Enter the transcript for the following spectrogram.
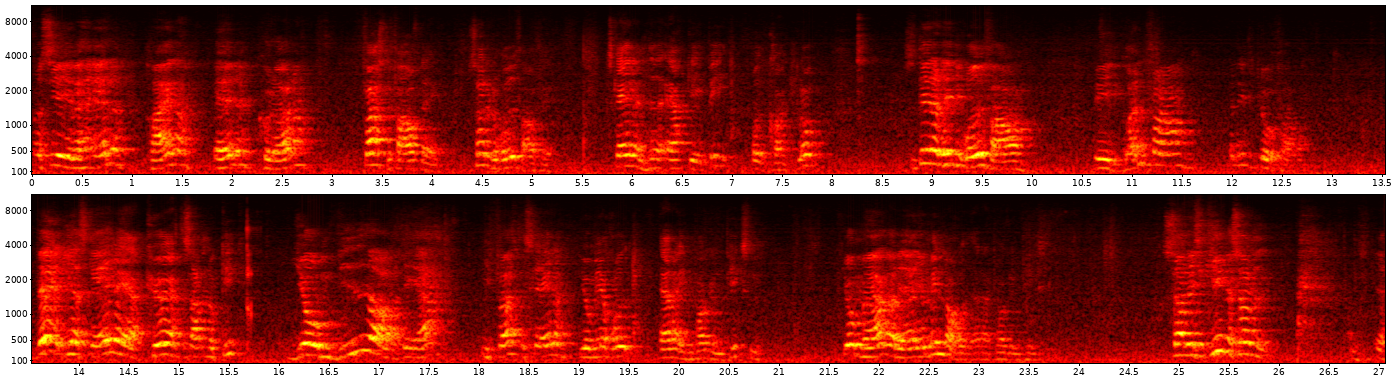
og siger, at jeg vil have alle rækker, alle kolonner, første farveflag, så er det det røde farveflag. Skalaen hedder RGB, rød, grøn, blå. Så det der er de røde farver, det er de grønne farver, og det er de blå farver. Hver af de her skalaer kører efter samme logik. Jo videre det er i første skala, jo mere rød er der i den pågældende pixel. Jo mørkere det er, jo mindre rød er der i den pågældende pixel. Så hvis I kigger sådan, ja,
